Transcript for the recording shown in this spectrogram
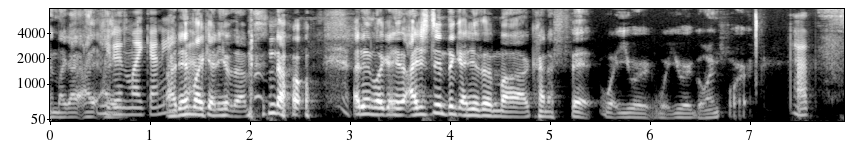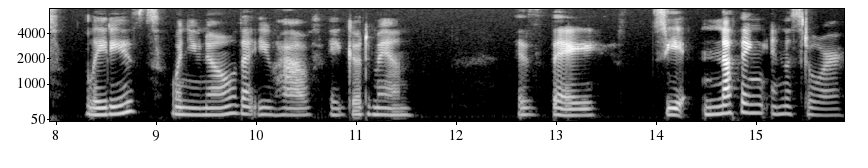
And like I, I you didn't like any. I of didn't them? like any of them. no, I didn't like any. I just didn't think any of them uh, kind of fit what you were what you were going for. That's ladies when you know that you have a good man, is they see nothing in the store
